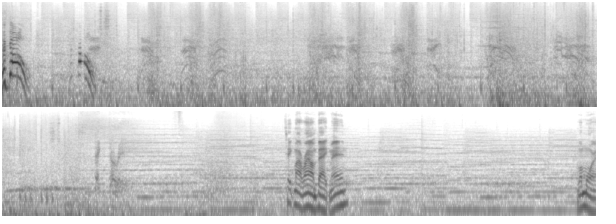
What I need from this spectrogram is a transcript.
Let's go! Let's go! Victory. Take my round back, man. One more.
